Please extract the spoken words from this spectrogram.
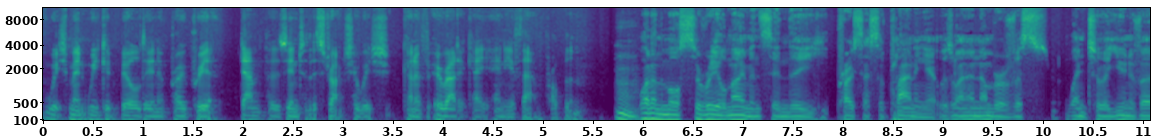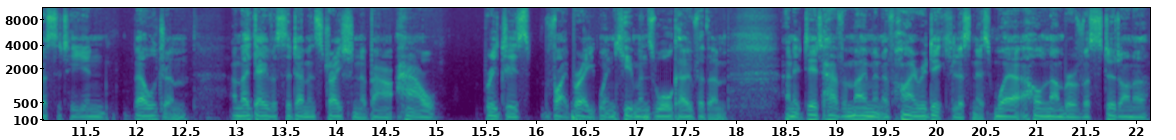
which meant we could build in appropriate dampers into the structure, which kind of eradicate any of that problem. Mm. One of the more surreal moments in the process of planning it was when a number of us went to a university in Belgium and they gave us a demonstration about how bridges vibrate when humans walk over them. And it did have a moment of high ridiculousness where a whole number of us stood on a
